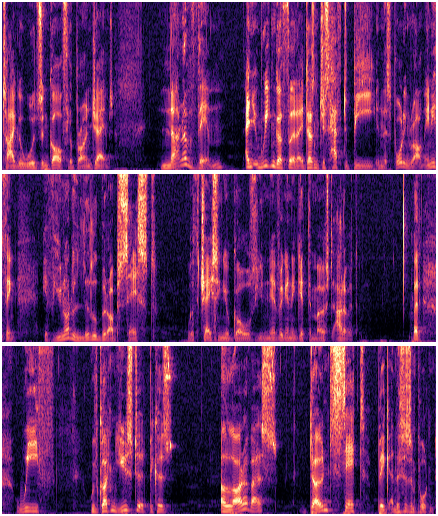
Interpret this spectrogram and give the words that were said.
Tiger Woods and golf, LeBron James. None of them, and we can go further, it doesn't just have to be in the sporting realm, anything. If you're not a little bit obsessed with chasing your goals, you're never going to get the most out of it. But we've we've gotten used to it because a lot of us don't set big, and this is important.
